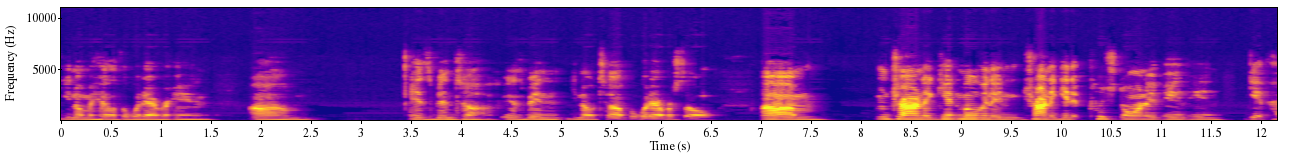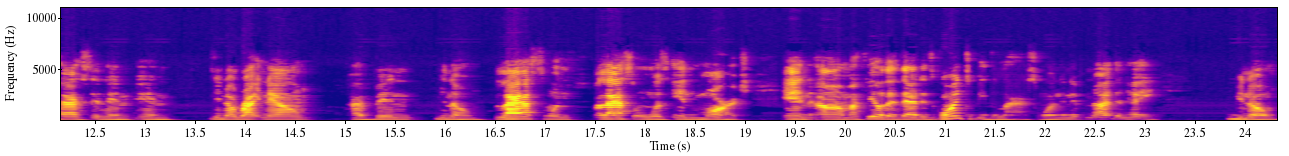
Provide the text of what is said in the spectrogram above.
you know my health or whatever, and um, it's been tough. It's been you know tough or whatever. So um, I'm trying to get moving and trying to get it pushed on and, and, and get past it. And, and you know right now I've been you know last one my last one was in March. And um, I feel that that is going to be the last one. And if not then hey you know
